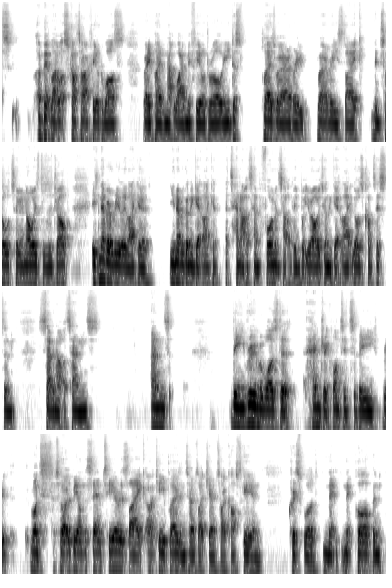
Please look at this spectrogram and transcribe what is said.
a bit like what Scott Arfield was, where he played in that wide midfield role. He just plays wherever he wherever he's like been told to and always does a job. He's never really like a you're never going to get like a, a 10 out of 10 performance out of him, but you're always going to get like those consistent 7 out of 10s. And the rumour was that Hendrick wanted to be wanted to sort of be on the same tier as like our key players in terms of like James Tarkowski and Chris Wood, Nick, Nick Pope, and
